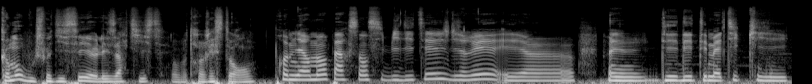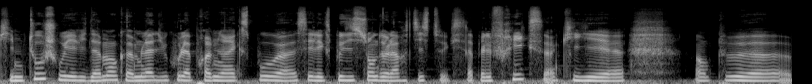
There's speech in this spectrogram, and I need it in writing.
Comment vous choisissez euh, les artistes dans votre restaurant? Premièrement par sensibilité, je dirais, et euh, des, thématiques qui, qui, me touchent, oui évidemment, comme là du coup la première expo, euh, c'est l'exposition de l'artiste qui s'appelle Frix, qui est un peu euh,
